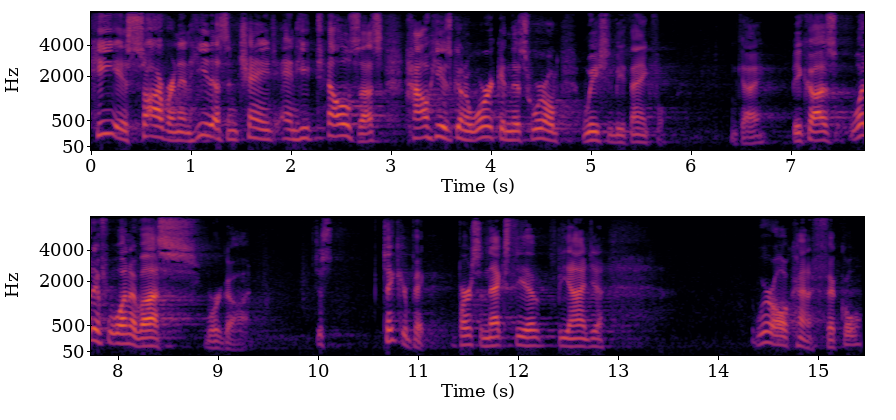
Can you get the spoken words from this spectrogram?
He is sovereign and He doesn't change, and He tells us how He is going to work in this world. We should be thankful. Okay? Because what if one of us were God? Just take your pick. Person next to you, behind you. We're all kind of fickle.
